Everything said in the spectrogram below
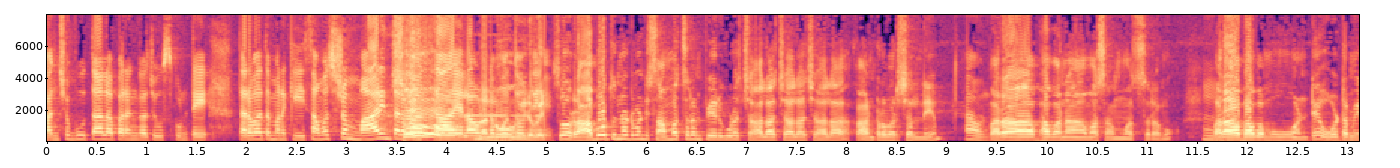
పంచభూతాల పరంగా చూసుకుంటే తర్వాత మనకి ఈ సంవత్సరం మారిన తర్వాత ఎలా ఉండబోతోంది? సో రాబోతున్నటువంటి సంవత్సరం పేరు కూడా చాలా చాలా చాలా కాంట్రవర్షియల్ నేమ్ పరాభవనామ సంవత్సరము. పరాభవము అంటే ఓటమి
